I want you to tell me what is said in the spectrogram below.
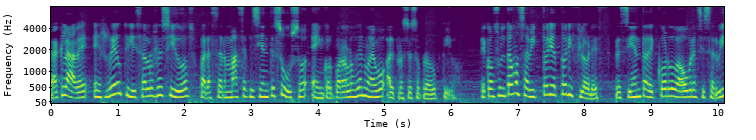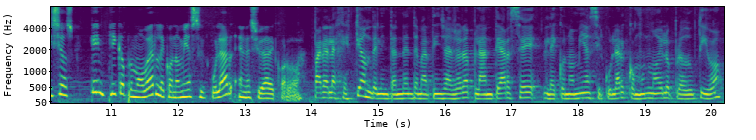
La clave es reutilizar los residuos para hacer más eficiente su uso e incorporarlos de nuevo al proceso productivo. Le consultamos a Victoria Tori Flores, presidenta de Córdoba Obras y Servicios, qué implica promover la economía circular en la ciudad de Córdoba. Para la gestión del intendente Martín Yayora, plantearse la economía circular como un modelo productivo,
